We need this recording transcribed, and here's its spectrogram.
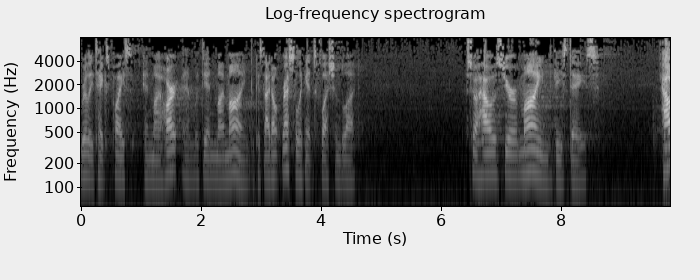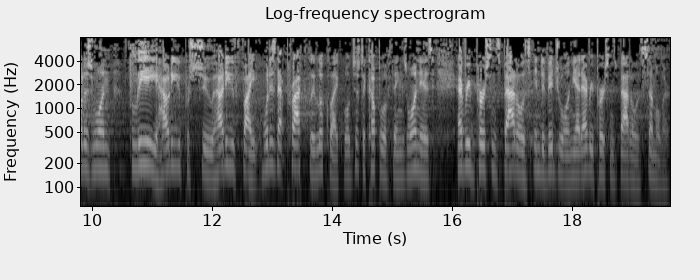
really takes place in my heart and within my mind because I don't wrestle against flesh and blood. So how's your mind these days? How does one flee? How do you pursue? How do you fight? What does that practically look like? Well, just a couple of things. One is every person's battle is individual and yet every person's battle is similar.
